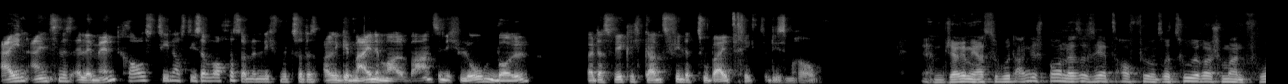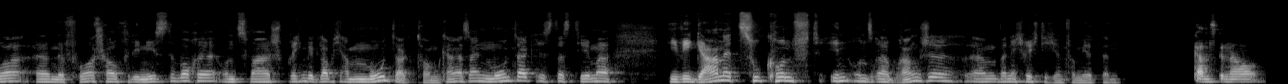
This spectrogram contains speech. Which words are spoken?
ein einzelnes Element rausziehen aus dieser Woche, sondern ich würde so das Allgemeine mal wahnsinnig loben wollen, weil das wirklich ganz viel dazu beiträgt zu diesem Raum. Ähm, Jeremy, hast du gut angesprochen. Das ist jetzt auch für unsere Zuhörer schon mal ein Vor, äh, eine Vorschau für die nächste Woche. Und zwar sprechen wir, glaube ich, am Montag, Tom. Kann das sein? Montag ist das Thema die vegane Zukunft in unserer Branche, ähm, wenn ich richtig informiert bin. Ganz genau.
